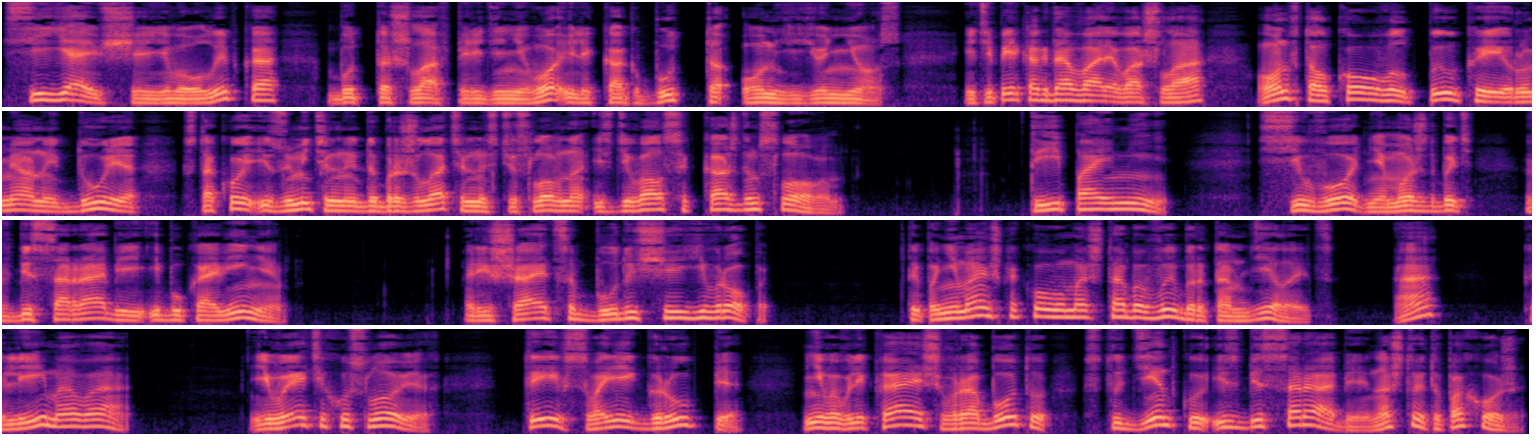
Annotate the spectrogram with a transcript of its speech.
Сияющая его улыбка — будто шла впереди него или как будто он ее нес. И теперь, когда Валя вошла, он втолковывал пылкой румяной дуре с такой изумительной доброжелательностью, словно издевался каждым словом. «Ты пойми, сегодня, может быть, в Бессарабии и Буковине решается будущее Европы. Ты понимаешь, какого масштаба выбор там делается, а? Климова!» И в этих условиях ты в своей группе не вовлекаешь в работу студентку из Бессарабии. На что это похоже?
